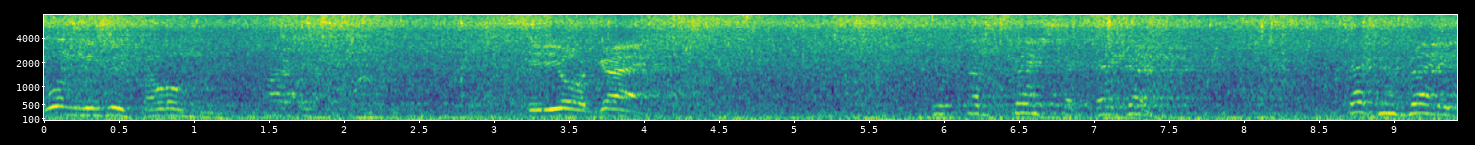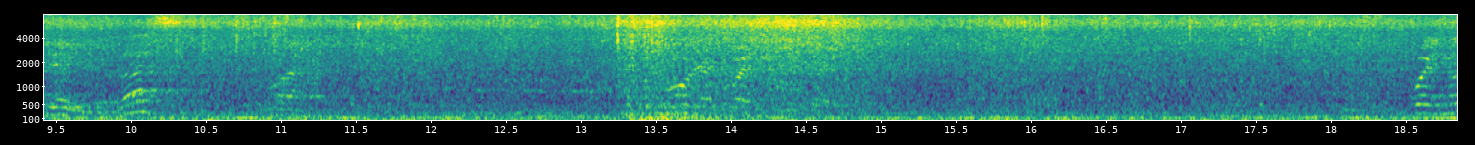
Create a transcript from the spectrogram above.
Вон лежит поломанный. Серега. Тут опускаешь, как шага. Как мы в зале делали? Раз, два. О, ну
